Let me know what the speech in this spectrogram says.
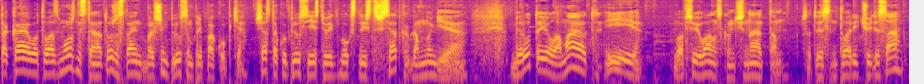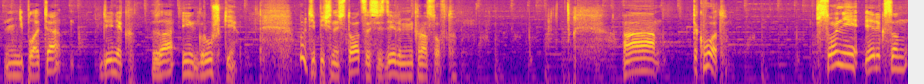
такая вот возможность, она тоже станет большим плюсом при покупке. Сейчас такой плюс есть у Xbox 360, когда многие берут ее, ломают и во всю Ивановску начинают там, соответственно, творить чудеса, не платя денег за игрушки. Ну, типичная ситуация с изделиями Microsoft. А, так вот, в Sony Ericsson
